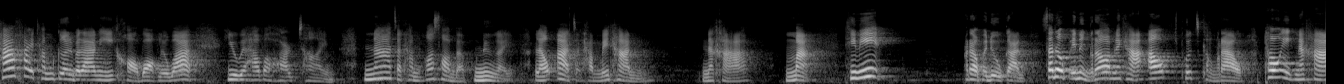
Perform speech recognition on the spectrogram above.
ถ้าใครทำเกินเวลานี้ขอบอกเลยว่า you will have a hard time น่าจะทำข้อสอบแบบเหนื่อย แล้วอาจจะทำไม่ทันนะคะ มา ทีนี้ เราไปดูกันสรุปอีกหนึ่งรอบนะคะ output ของเราท่องอีกนะคะ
